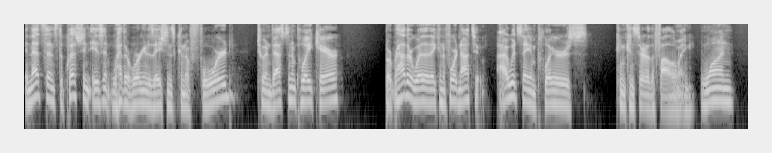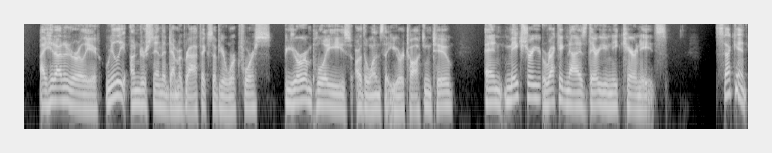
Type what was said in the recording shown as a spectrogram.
In that sense, the question isn't whether organizations can afford to invest in employee care, but rather whether they can afford not to. I would say employers can consider the following. One, I hit on it earlier, really understand the demographics of your workforce. Your employees are the ones that you're talking to and make sure you recognize their unique care needs. Second,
